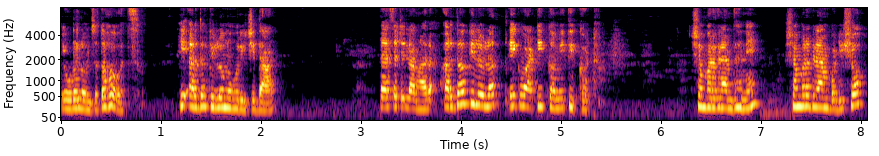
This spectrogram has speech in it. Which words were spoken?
एवढं लोणचं तर हवंच. ही अर्धा किलो मोहरीची डाळ. त्यासाठी लागणार अर्धा किलोला एक वाटी कमी तिखट. शंभर ग्रॅम धने शंभर ग्रॅम बडीशोप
